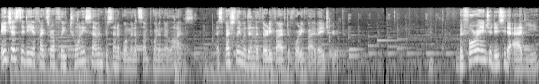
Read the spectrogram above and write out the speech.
HSDD affects roughly 27% of women at some point in their lives, especially within the 35 to 45 age group. Before I introduce you to Addyi,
